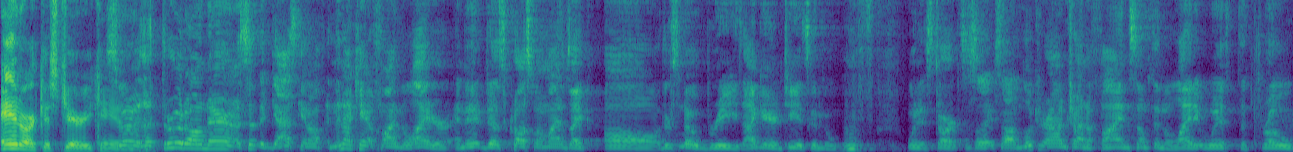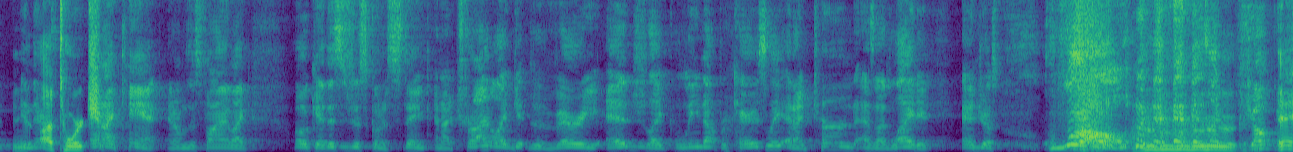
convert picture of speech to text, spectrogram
anarchist jerry can. So anyways, I threw it on there and I set the gas can off, and then I can't find the lighter, and then it just crossed my mind. It's like, oh, there's no breeze. I guarantee it's gonna go woof when it starts. And so, like, so I'm looking around trying to find something to light it with to throw in there. A torch. and I can't. And I'm just finally like, okay, this is just gonna stink. And I try to like get to the very edge, like leaned out precariously, and I turned as I light it, and just. Whoa! like jumping. E-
